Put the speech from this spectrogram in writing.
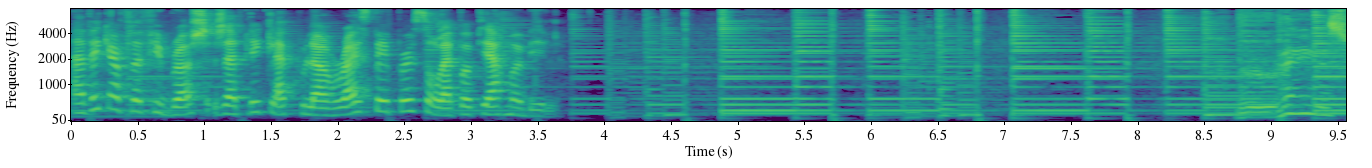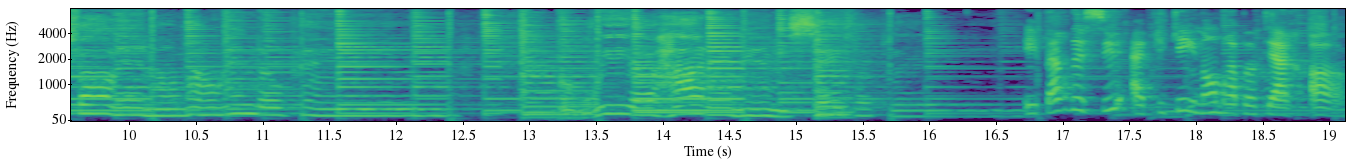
Avec un fluffy brush, j'applique la couleur Rice Paper sur la paupière mobile. Et par-dessus, appliquez une ombre à paupières or.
